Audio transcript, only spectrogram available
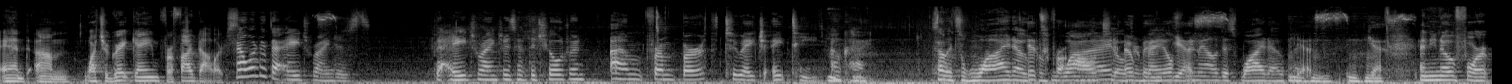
and um, watch a great game for five dollars. Now, what are the age ranges? The age ranges of the children? Um, from birth to age 18. Okay. So it's wide open It's for all wide children, open, male, yes. female, just wide open. Yes, yes. And you know, for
